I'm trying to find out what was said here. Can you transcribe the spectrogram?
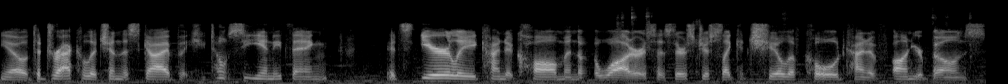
you know the Dracolich in the sky, but you don't see anything. It's eerily kind of calm in the, waters as there's just like a chill of cold kind of on your bones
